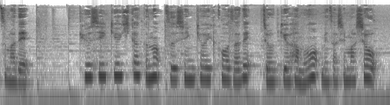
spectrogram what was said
末まで。QC 級企画の通信教育講座で上級ハムを目指しましょう。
